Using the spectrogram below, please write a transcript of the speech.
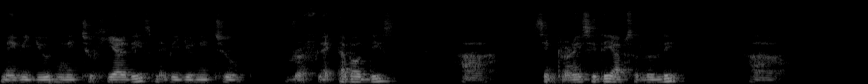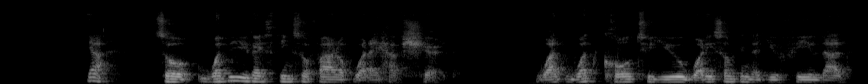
Maybe you need to hear this. Maybe you need to reflect about this. Uh, synchronicity, absolutely. Uh, yeah, so, what do you guys think so far of what I have shared? What what called to you? What is something that you feel that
